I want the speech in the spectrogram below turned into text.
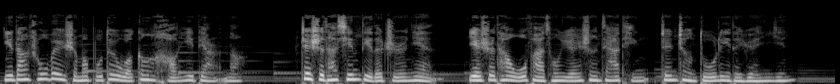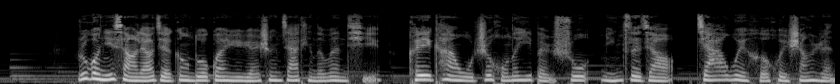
你当初为什么不对我更好一点呢？这是他心底的执念，也是他无法从原生家庭真正独立的原因。如果你想了解更多关于原生家庭的问题，可以看武志红的一本书，名字叫《家为何会伤人》。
